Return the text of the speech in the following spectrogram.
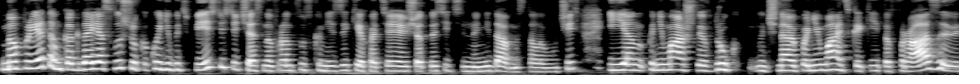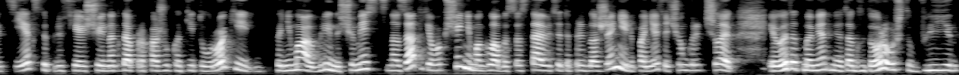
Но при этом, когда я слушаю какую-нибудь песню сейчас на французском языке, хотя я еще относительно недавно стала его учить, и я понимаю, что я вдруг начинаю понимать какие-то фразы, тексты, плюс я еще иногда прохожу какие-то уроки и понимаю, блин, еще месяц назад я вообще не могла бы составить это предложение или понять, о чем говорит человек. И в этот момент мне так здорово, что, блин,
